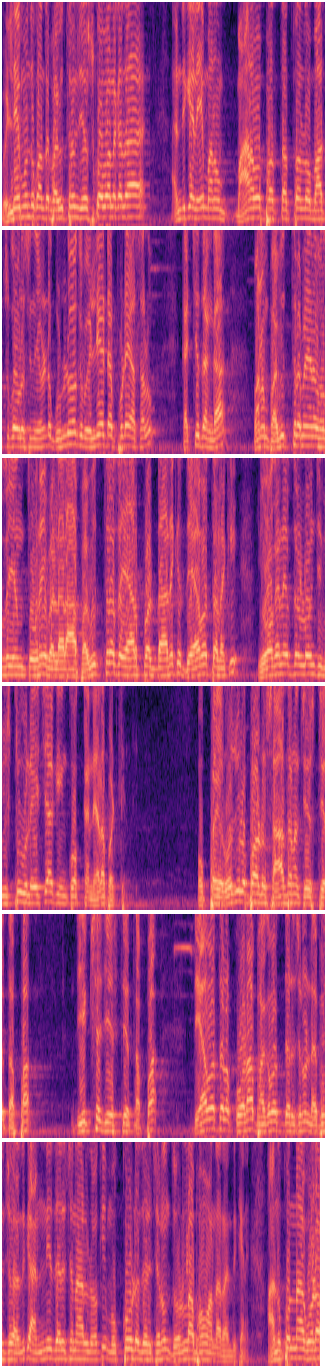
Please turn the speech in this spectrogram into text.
వెళ్ళే ముందు కొంత పవిత్రం చేసుకోవాలి కదా. అందుకని మనం మానవ తత్వంలో మార్చుకోవాల్సింది ఏమంటే గుళ్ళోకి వెళ్ళేటప్పుడే అసలు ఖచ్చితంగా మనం పవిత్రమైన హృదయంతోనే వెళ్ళాలి. ఆ పవిత్రత ఏర్పడడానికి దేవతలకి యోగ నిద్రలోంచి విష్ణువు లేచాక ఇంకొక నెల పట్టింది. ముప్పై రోజుల పాటు సాధన చేస్తే తప్ప దీక్ష చేస్తే తప్ప దేవతలకు కూడా భగవద్ దర్శనం లభించదు. అందుకే అన్ని దర్శనాల్లోకి ముక్కోటి దర్శనం దుర్లభం అన్నారు అందుకని. అనుకున్నా కూడా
